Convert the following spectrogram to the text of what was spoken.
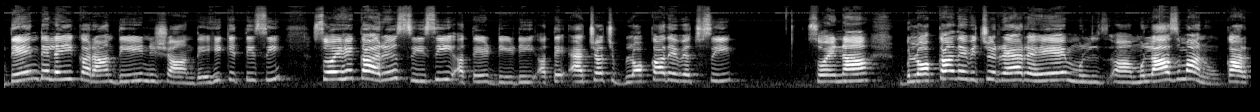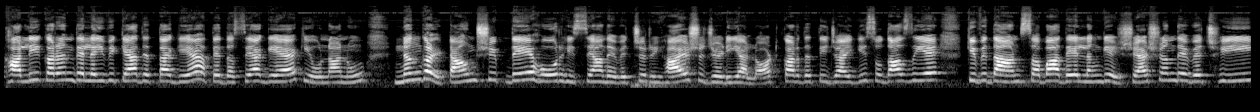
ਦੇਣ ਦੇ ਲਈ ਘਰਾਂ ਦੀ ਨਿਸ਼ਾਨਦੇਹੀ ਕੀਤੀ ਸੀ। ਸੋ ਇਹ ਘਰ ਸੀਸੀ ਅਤੇ ਡੀਡੀ ਅਤੇ ਐਚਐਚ ਬਲਾਕਾਂ ਦੇ ਵਿੱਚ ਸੀ। ਸੋ ਇਹਨਾਂ ਬਲਾਕਾਂ ਦੇ ਵਿੱਚ ਰਹਿ ਰਹੇ ਮੁਲ- ਮੁਲਾਜ਼ਮਾਂ ਨੂੰ ਘਰ ਖਾਲੀ ਕਰਨ ਦੇ ਲਈ ਵੀ ਕਹਿ ਦਿੱਤਾ ਗਿਆ ਅਤੇ ਦੱਸਿਆ ਗਿਆ ਹੈ ਕਿ ਉਹਨਾਂ ਨੂੰ ਨੰਗਲ ਟਾਊਨਸ਼ਿਪ ਦੇ ਹੋਰ ਹਿੱਸਿਆਂ ਦੇ ਵਿੱਚ ਰਿਹਾਇਸ਼ ਜਿਹੜੀ ਹੈ ਅਲਾਟ ਕਰ ਦਿੱਤੀ ਜਾਏਗੀ। ਸੋ ਦੱਸ ਦਈਏ ਕਿ ਵਿਧਾਨ ਸਭਾ ਦੇ ਲੰਘੇ ਸੈਸ਼ਨ ਦੇ ਵਿੱਚ ਹੀ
